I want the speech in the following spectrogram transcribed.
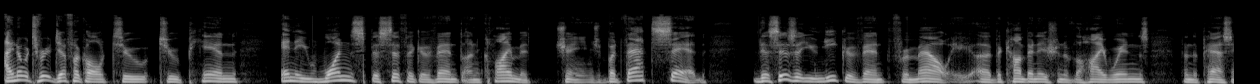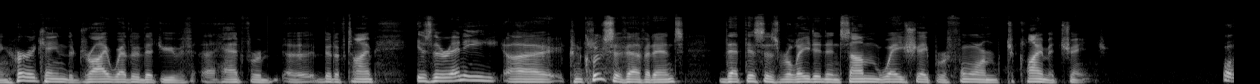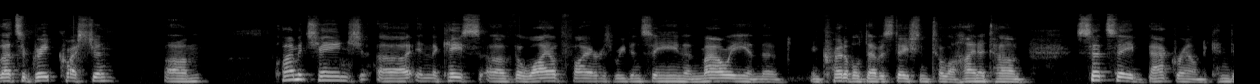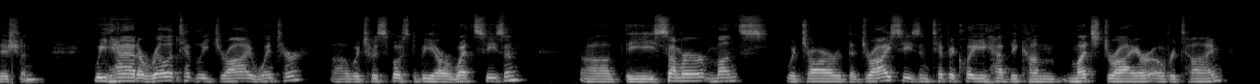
I know it's very difficult to to pin any one specific event on climate change. But that said, this is a unique event for Maui. Uh, the combination of the high winds from the passing hurricane, the dry weather that you've uh, had for a bit of time. Is there any uh, conclusive evidence that this is related in some way, shape, or form to climate change? Well, that's a great question. Um, climate change, uh, in the case of the wildfires we've been seeing in Maui and the incredible devastation to Lahaina town, sets a background condition. We had a relatively dry winter, uh, which was supposed to be our wet season. Uh, the summer months, which are the dry season, typically have become much drier over time.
